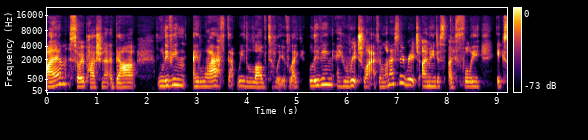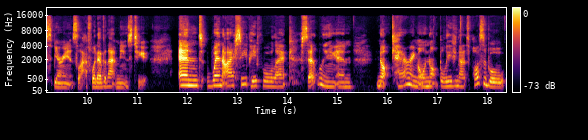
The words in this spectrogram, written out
I am so passionate about living a life that we love to live, like living a rich life. And when I say rich, I mean just a fully experienced life, whatever that means to you. And when I see people like settling and not caring or not believing that it's possible,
